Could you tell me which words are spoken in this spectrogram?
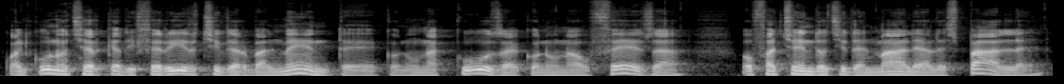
qualcuno cerca di ferirci verbalmente, con un'accusa, con una offesa o facendoci del male alle spalle.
